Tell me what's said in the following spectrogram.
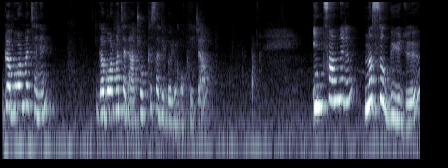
Gabor Mate'nin Gabor Mate'den çok kısa bir bölüm okuyacağım. İnsanların nasıl büyüdüğü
